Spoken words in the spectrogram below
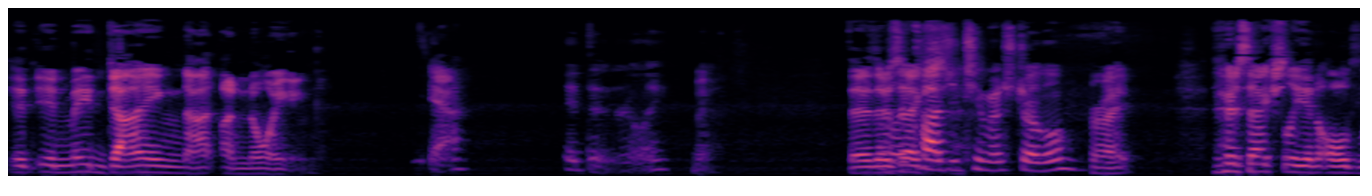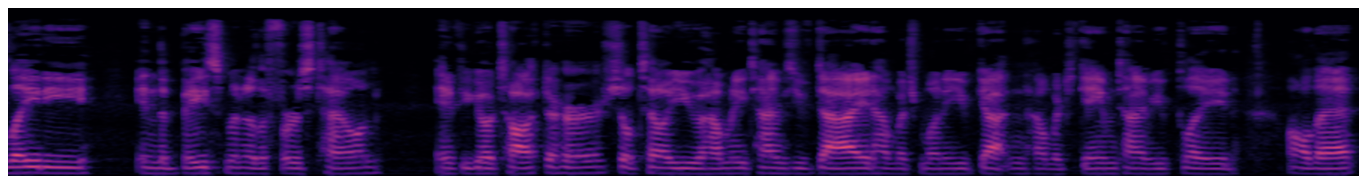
it, it made dying not annoying. Yeah, it didn't really. Yeah, There, there's really caused you too much trouble. Right. There's actually an old lady in the basement of the first town, and if you go talk to her, she'll tell you how many times you've died, how much money you've gotten, how much game time you've played, all that.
